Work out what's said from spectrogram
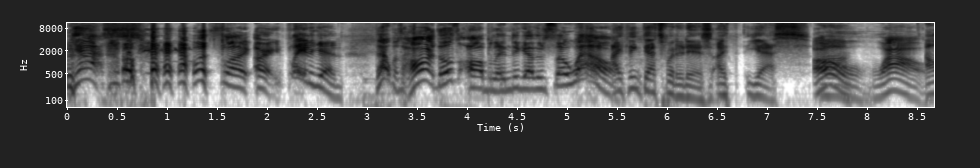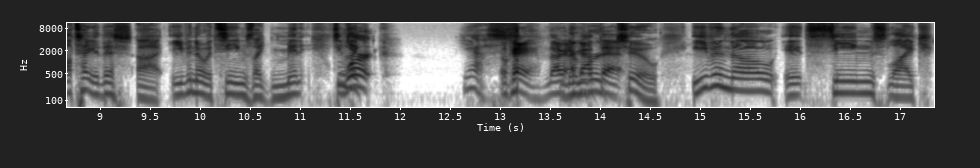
yes. okay, I was like, all right, play it again. That was hard. Those all blend together so well. I think that's what it is. I yes. oh wow. Uh, I'll tell you this. Uh, even though it seems like minute, seems like Work. yes. Okay, I- I got Number that. two. Even though it seems like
